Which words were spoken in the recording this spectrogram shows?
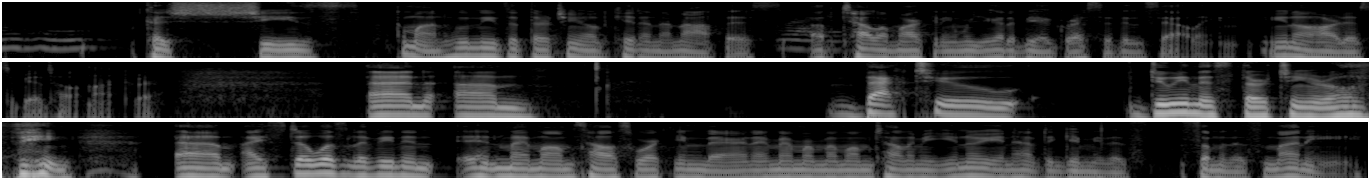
Mm-hmm. because she's. Come on, who needs a 13 year old kid in an office of telemarketing where you got to be aggressive in selling? You know how hard it is to be a telemarketer. And um, back to doing this 13 year old thing. Um, I still was living in, in my mom's house working there. And I remember my mom telling me, you know, you're going to have to give me this, some of this money.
